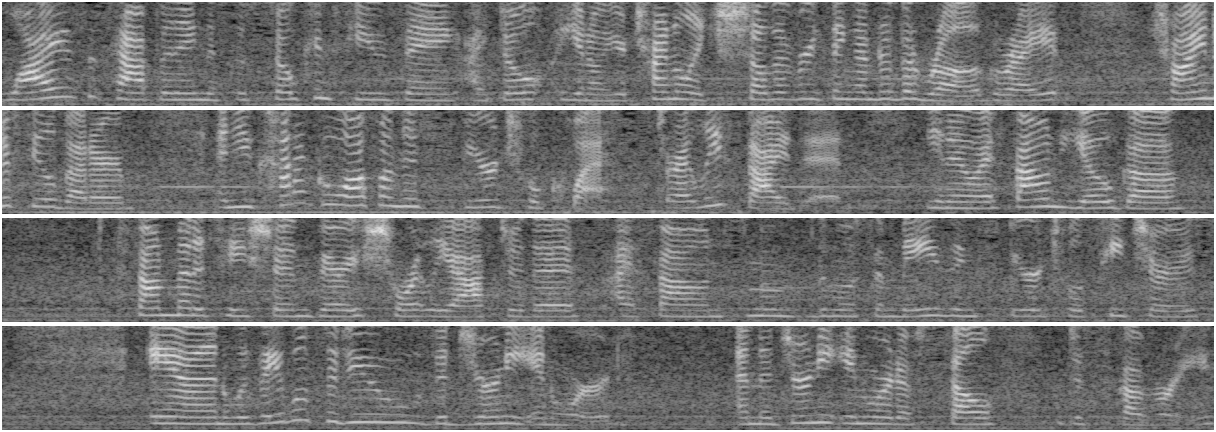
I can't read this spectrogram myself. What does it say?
why is this happening? This is so confusing. I don't, you know, you're trying to like shove everything under the rug, right? Trying to feel better and you kind of go off on this spiritual quest, or at least I did. You know, I found yoga, found meditation very shortly after this. I found some of the most amazing spiritual teachers and was able to do the journey inward and the journey inward of self discovery.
